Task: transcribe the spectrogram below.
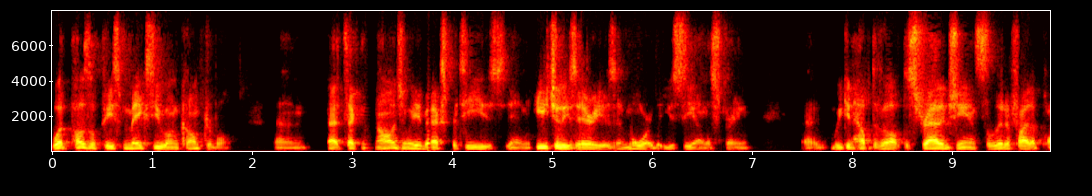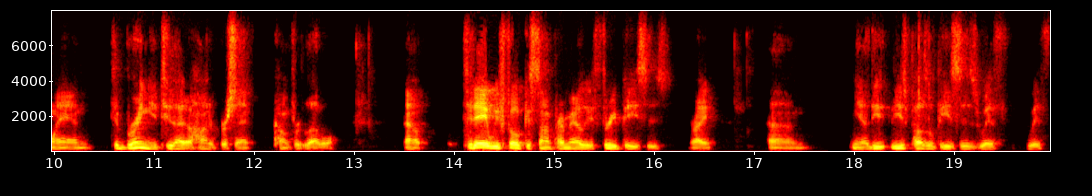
What puzzle piece makes you uncomfortable? And at Technologent, we have expertise in each of these areas and more that you see on the screen. We can help develop the strategy and solidify the plan to bring you to that 100% comfort level. Now, today we focus on primarily three pieces, right? Um, you know, these, these puzzle pieces with with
